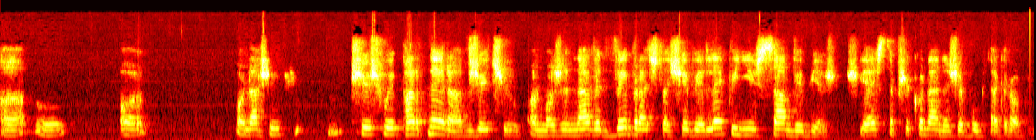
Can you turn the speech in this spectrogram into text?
uh, o, o naszych przyszły partnera w życiu. On może nawet wybrać dla siebie lepiej niż sam wybierzesz. Ja jestem przekonany, że Bóg tak robi.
